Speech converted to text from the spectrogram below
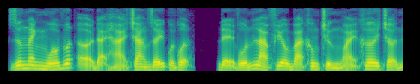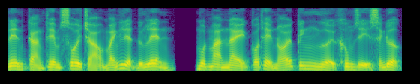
dương nanh múa vướt ở đại hải trang giấy cuộn cuộn, để vốn là phiêu bạt không chừng ngoài khơi trở nên càng thêm sôi trào mãnh liệt đứng lên, một màn này có thể nói kinh người không gì sánh được.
